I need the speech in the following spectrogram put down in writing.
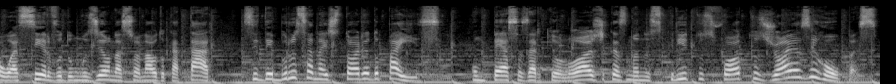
o acervo do Museu Nacional do Catar se debruça na história do país, com peças arqueológicas, manuscritos, fotos, joias e roupas.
